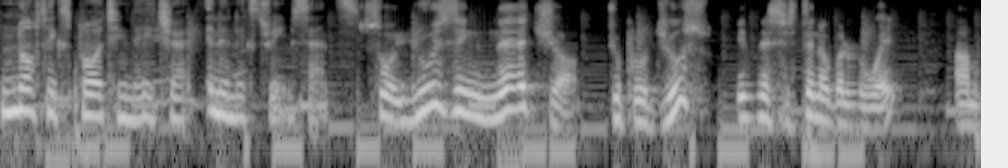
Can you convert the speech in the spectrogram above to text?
not exploiting nature in an extreme sense. So using nature to produce in a sustainable way, I'm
